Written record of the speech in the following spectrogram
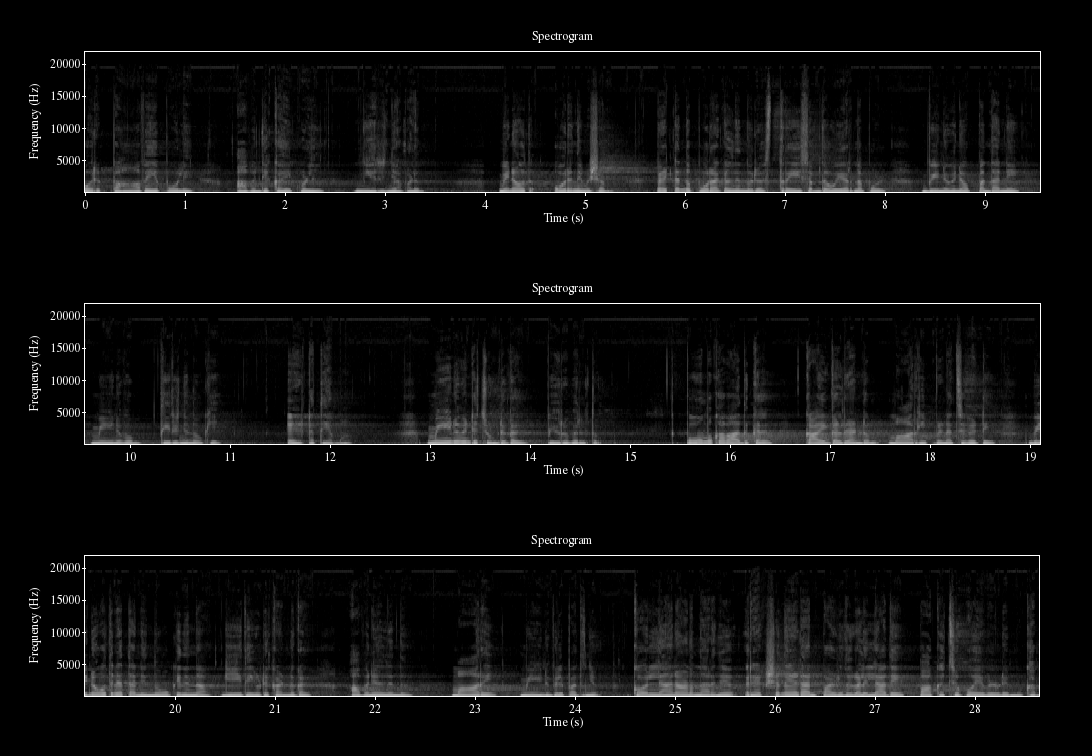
ഒരു പാവയെപ്പോലെ അവന്റെ കൈക്കുള്ളിൽ ഞെരിഞ്ഞവളും. വിനോദ് ഒരു നിമിഷം. പെട്ടെന്ന് പുറകിൽ നിന്നൊരു സ്ത്രീ ശബ്ദം ഉയർന്നപ്പോൾ വിനുവിനൊപ്പം തന്നെ മീനുവും തിരിഞ്ഞു നോക്കി. ഏട്ടത്തിയമ്മ. മീനുവിന്റെ ചുണ്ടുകൾ പിറുപിറുത്തു. പൂമുഖവാതുക്കൽ കൈകൾ രണ്ടും മാറിൽ പിണച്ചുകെട്ടി വിനോദിനെ തന്നെ നോക്കി നിന്ന ഗീതയുടെ കണ്ണുകൾ അവനിൽ നിന്ന് മാറി മീനുവിൽ പതിഞ്ഞു. കൊല്ലാനാണെന്നറിഞ്ഞ് രക്ഷ നേടാൻ പഴുതുകളില്ലാതെ പകച്ചുപോയവളുടെ മുഖം.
